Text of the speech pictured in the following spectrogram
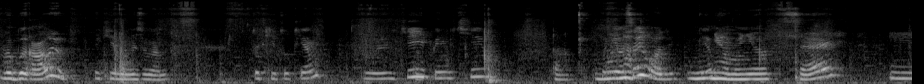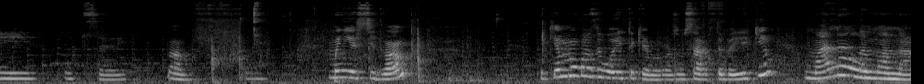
вибирали, які ми візьмемо. Такі тут є. Ті, пінкі. Так. Мені оцей вроді? Ні? Ні, мені оцей і оцей. А. Мені ці два. Таке морозиво і таке морозиво. Сара, в тебе які? У мене лимонад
